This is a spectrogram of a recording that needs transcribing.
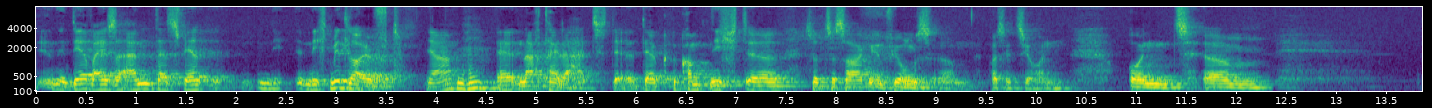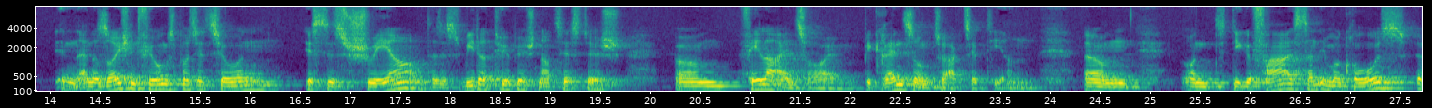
in der Weise an, dass wer nicht mitläuft, ja, mhm. äh, Nachteile hat. Der, der kommt nicht äh, sozusagen in Führungspositionen. Und ähm, in einer solchen Führungsposition ist es schwer, das ist wieder typisch narzisstisch, ähm, Fehler einzuräumen, Begrenzung zu akzeptieren. Ähm, und die Gefahr ist dann immer groß, äh,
